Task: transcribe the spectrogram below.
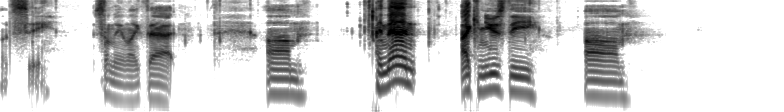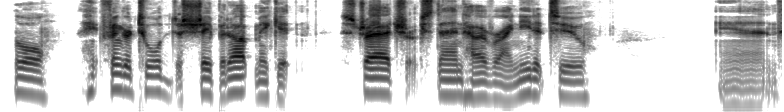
Let's see, something like that. Um, and then I can use the um, little finger tool to just shape it up, make it stretch or extend however I need it to. And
